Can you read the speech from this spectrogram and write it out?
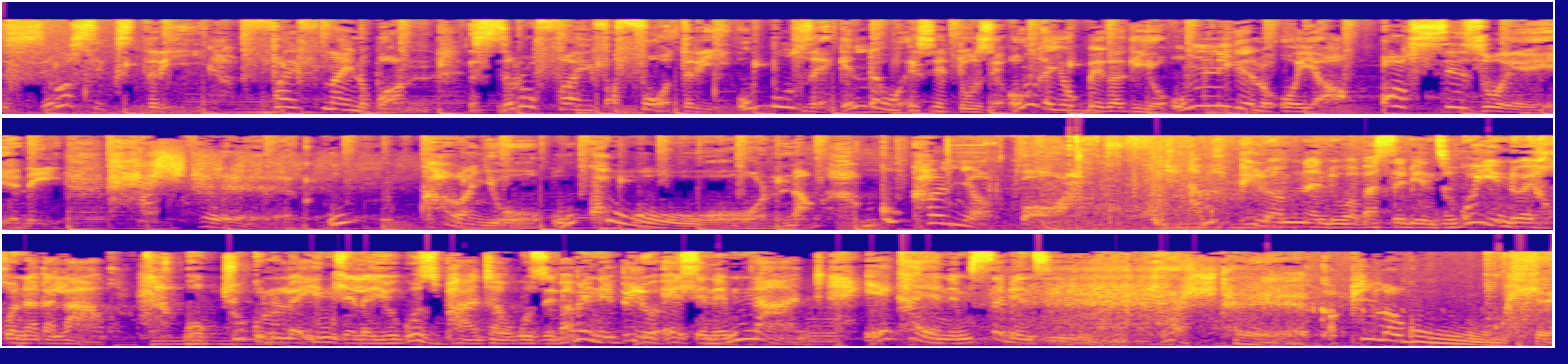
063 591 0543 ubuze ngendawo eseduze ongayokubeka kiyo umnikelo oya osizweni hashtag ukhanyo ukhona kukhanya ba amaphilo amnandi wabasebenzi kuyinto ehonakalako ngokuchugulula indlela yokuziphatha ukuze babe nempilo ehle nemnandi ekhaya nemsebenzini. Hashtag phila kuhle.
